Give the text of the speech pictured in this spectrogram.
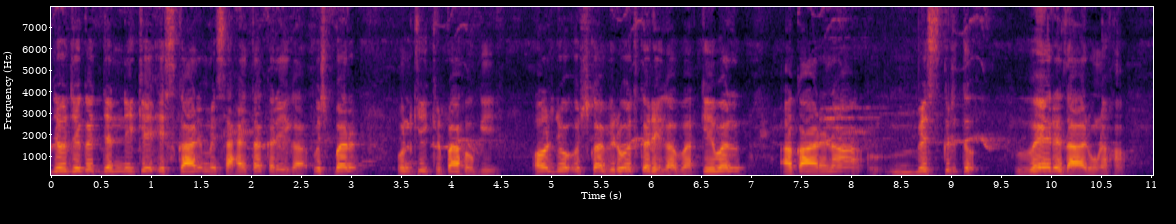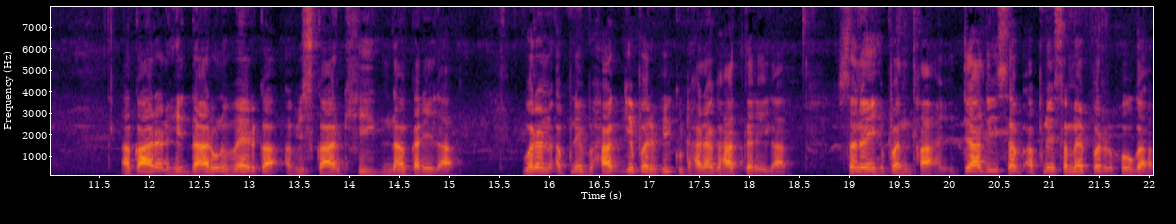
जो जगत जननी के इस कार्य में सहायता करेगा, उस पर उनकी कृपा होगी। और जो उसका विरोध करेगा, वह केवल अकारणा विस्कृत वैर दारुण अकारण ही दारुण वैर का आविष्कार ही न करेगा। वरन अपने भाग्य पर भी कुठाराघात करेगा। स्नेह पंथा है, इत्यादि सब अपने समय पर होगा।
